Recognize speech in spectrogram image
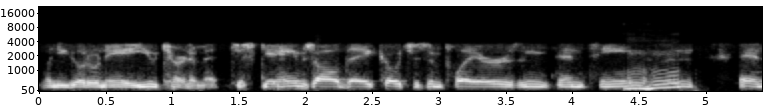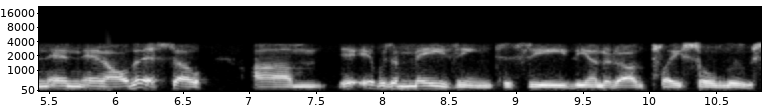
when you go to an AAU tournament. Just games all day, coaches and players and, and teams and, and, and, and all this. So um, it, it was amazing to see the underdog play so loose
